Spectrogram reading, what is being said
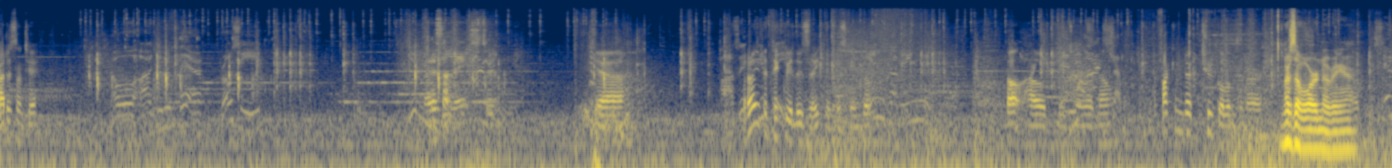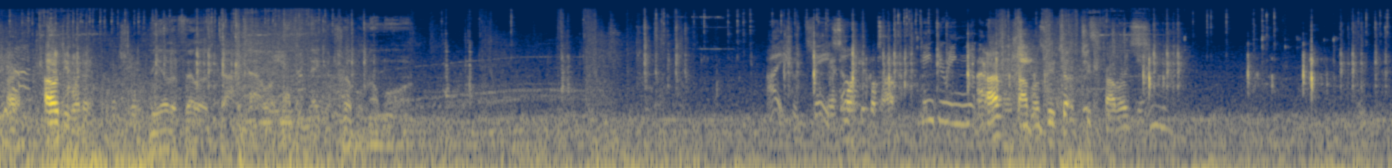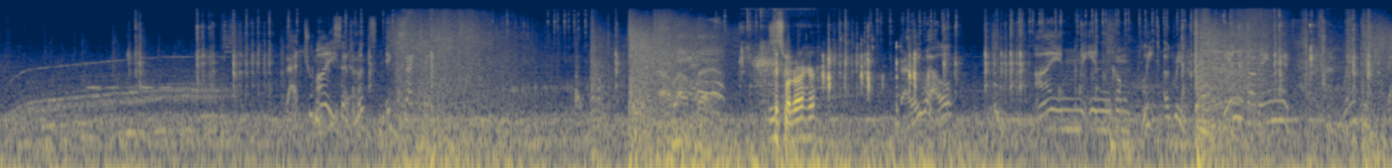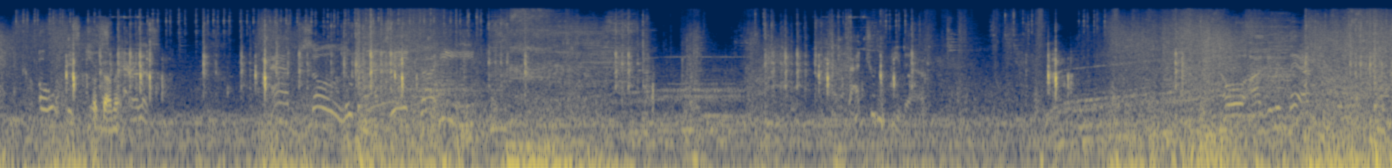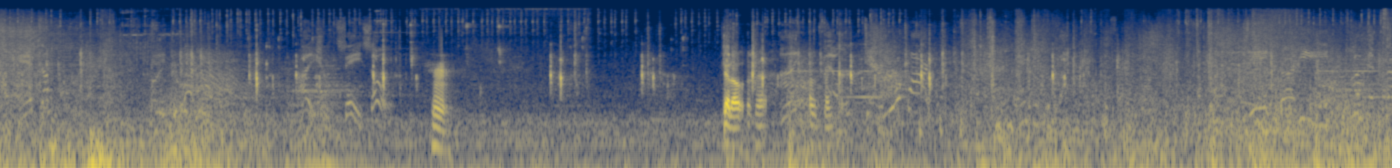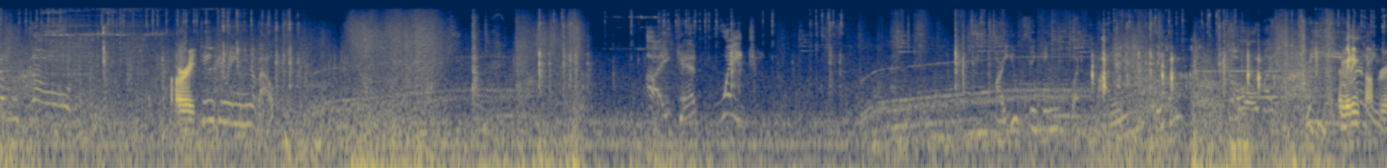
Midas on tier. No argument there. Proceed. That is not mates too. Yeah. I don't even think we lose late in this game though. About how it's doing right now. Fucking the two golems in our. There's a warden over here. Alright. I'll do win it. eventually. The other fella's top tower won't be making trouble no more. I should say There's so. more people top. Tinkering I have travels. We took two travels. that should my sentiments exactly. This one right here. Very well. I'm in complete agreement. Incoming. Where did that come? Oh, this Oh, is damn it. perilous. Absolutely. Here.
